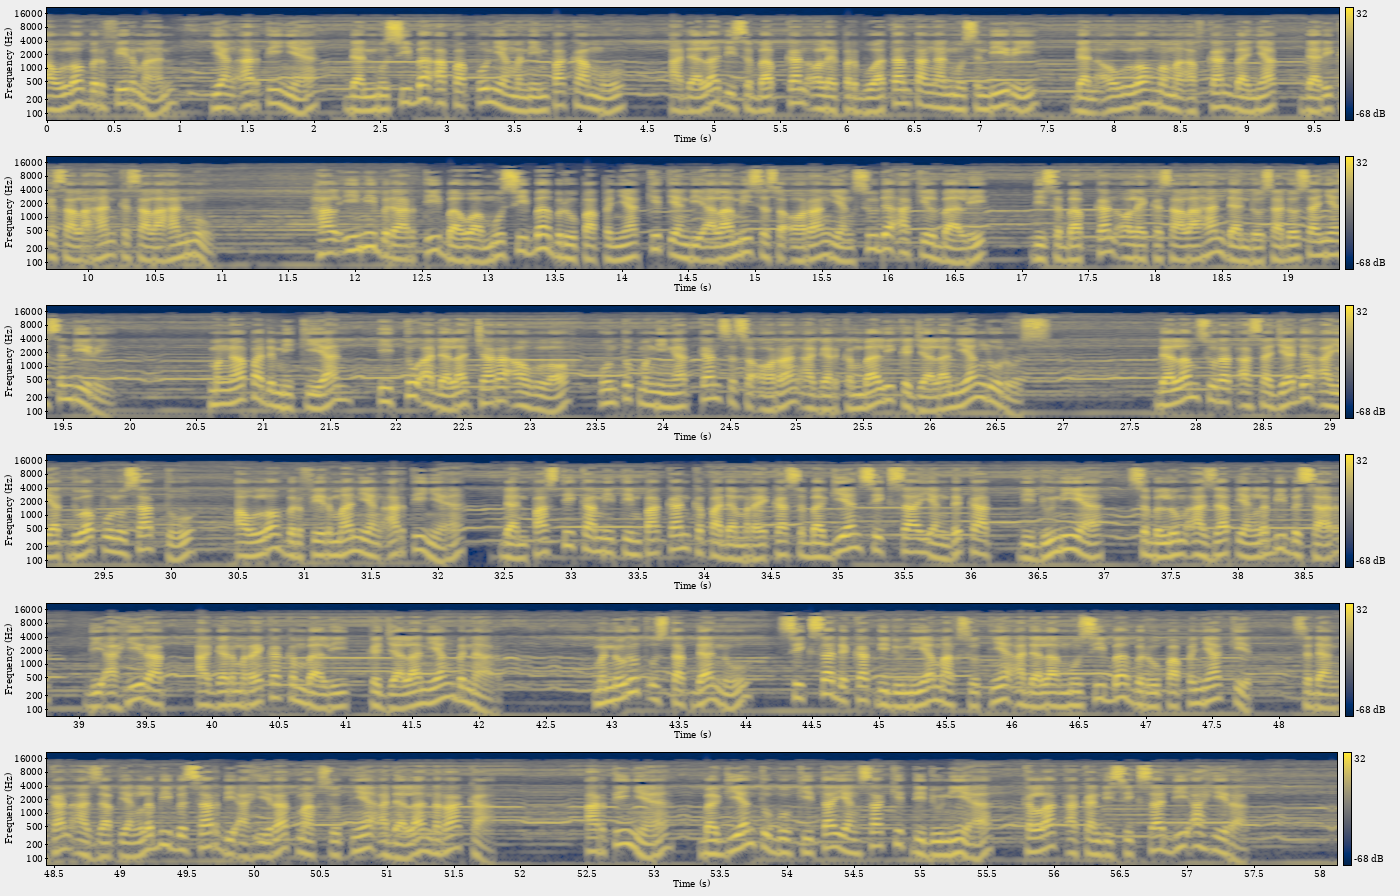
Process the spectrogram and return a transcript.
Allah berfirman, yang artinya, dan musibah apa pun yang menimpa kamu, adalah disebabkan oleh perbuatan tanganmu sendiri, dan Allah memaafkan banyak dari kesalahan-kesalahanmu. Hal ini berarti bahwa musibah berupa penyakit yang dialami seseorang yang sudah akil balik, disebabkan oleh kesalahan dan dosa-dosanya sendiri. Mengapa demikian? Itu adalah cara Allah untuk mengingatkan seseorang agar kembali ke jalan yang lurus. Dalam surat As-Sajadah ayat 21, Allah berfirman yang artinya, dan pasti kami timpakan kepada mereka sebagian siksa yang dekat, di dunia, sebelum azab yang lebih besar, di akhirat, agar mereka kembali, ke jalan yang benar. Menurut Ustadz Danu, siksa dekat di dunia maksudnya adalah musibah berupa penyakit, sedangkan azab yang lebih besar di akhirat maksudnya adalah neraka. Artinya, bagian tubuh kita yang sakit di dunia, kelak akan disiksa di akhirat.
